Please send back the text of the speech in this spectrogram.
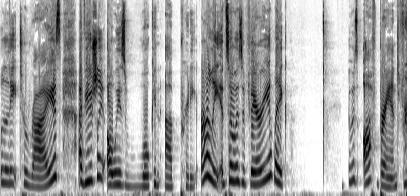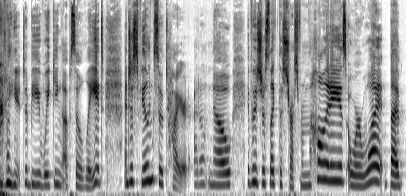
late to rise. I've usually always woken up pretty early. And so it was very like it was off brand for me to be waking up so late and just feeling so tired. I don't know if it was just like the stress from the holidays or what, but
